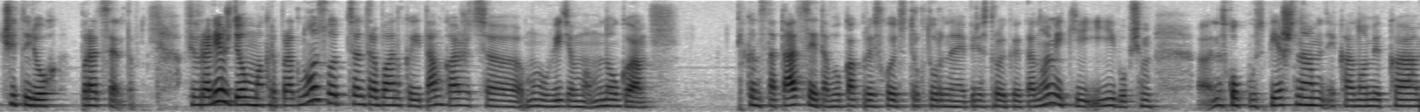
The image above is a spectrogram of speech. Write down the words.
4%. В феврале ждем макропрогноз от Центробанка, и там, кажется, мы увидим много констатации того, как происходит структурная перестройка экономики и, в общем, насколько успешно экономика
